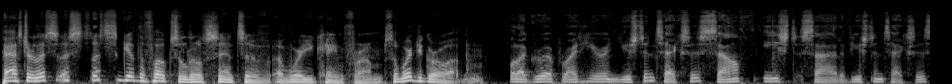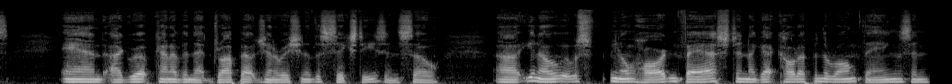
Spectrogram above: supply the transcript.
Pastor, let's let's let's give the folks a little sense of, of where you came from. So, where'd you grow up? Well, I grew up right here in Houston, Texas, southeast side of Houston, Texas. And I grew up kind of in that dropout generation of the 60s. And so, uh, you know, it was, you know, hard and fast. And I got caught up in the wrong things. And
